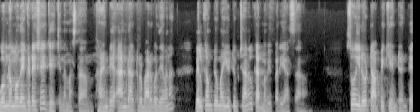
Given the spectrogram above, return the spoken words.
ఓం నమో వెంకటేశాయ జై చిన్నమస్త. హాయ్ అండి I am doctor Bhargavadevana. Welcome to my YouTube channel కర్మ విపర్యాస. సో ఈరోజు టాపిక్ ఏంటంటే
